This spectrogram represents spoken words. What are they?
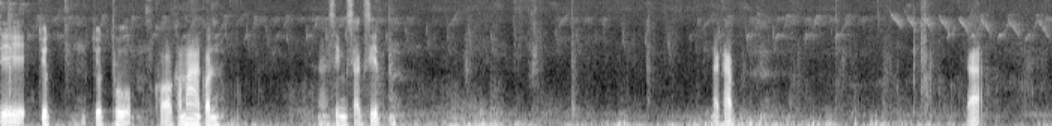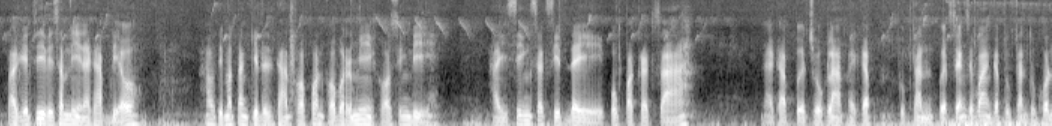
สิจุดจุดถูกขอขมาก่อนสิ่งศักดิ์สิทธิ์นะครับก็ ปากเอฟซีไปซ้ำนี่นะครับ เดี๋ยวเฮาติมาตั้งกิจอธิษฐานขอพรขอบารมี ขอสิ่งดี ให้สิ่งศักดิ์สิทธิ์ได้ปกปักรักษานะครับ เปิดโชคลาภให้ครับ ทุกท่าน เปิดแสงสว่างกับทุกท่านทุกคน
